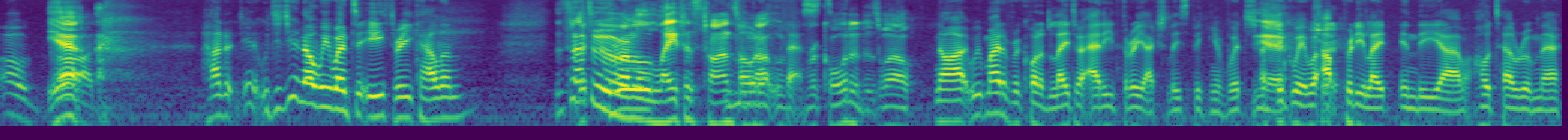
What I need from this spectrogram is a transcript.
oh god. Yeah. 100. you Did you know we went to E3, Callan? This has to be one of the latest times we've not recorded as well. No, we might have recorded later at E3. Actually, speaking of which, I think we were sure. up pretty late in the uh, hotel room there.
